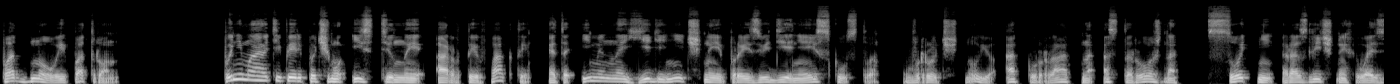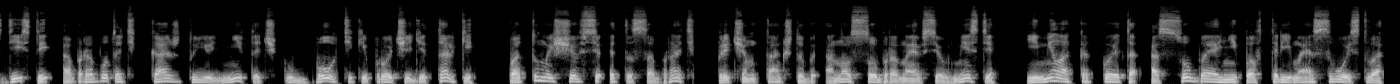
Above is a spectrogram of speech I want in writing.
под новый патрон. Понимаю теперь, почему истинные артефакты – это именно единичные произведения искусства. Вручную, аккуратно, осторожно, сотни различных воздействий обработать каждую ниточку, болтики, прочие детальки, потом еще все это собрать, причем так, чтобы оно, собранное все вместе, имело какое-то особое неповторимое свойство.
